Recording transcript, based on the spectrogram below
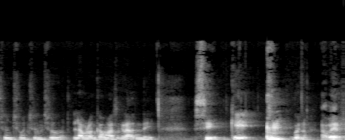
Chun, chun, chun, chun. La bronca más grande. sí. Que, bueno, A ver,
